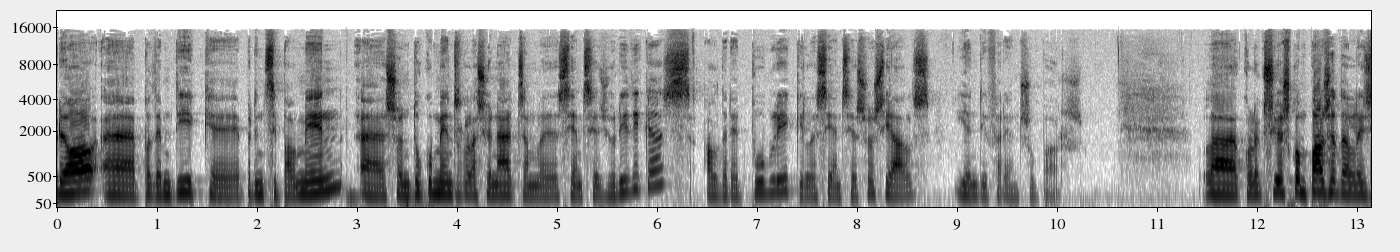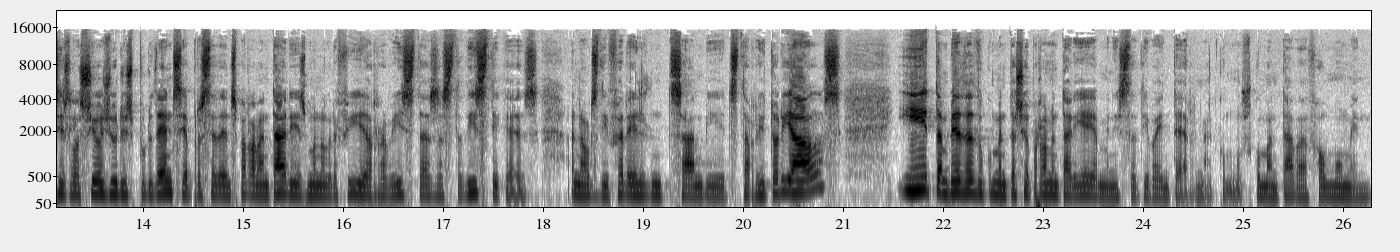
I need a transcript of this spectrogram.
Però eh, podem dir que principalment eh, són documents relacionats amb les ciències jurídiques, el dret públic i les ciències socials i en diferents suports. La col·lecció es composa de legislació, jurisprudència, precedents parlamentaris, monografies, revistes, estadístiques en els diferents àmbits territorials i també de documentació parlamentària i administrativa interna, com us comentava fa un moment.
